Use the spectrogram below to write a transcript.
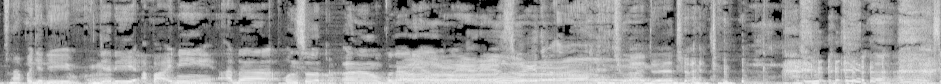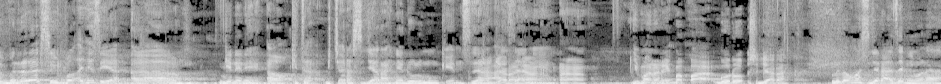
Kenapa jadi jadi apa ini ada unsur eh, pengalihan Ah. pengalihan unsur gitu? Aduh, aduh, aduh, aduh. Sebenarnya simpel aja sih ya. Eh, gini nih, oh kita bicara sejarahnya dulu mungkin sejarah azan nih. Sejarahnya. Gimana nih Bapak guru sejarah? Lu tau gak sejarah azan gimana?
